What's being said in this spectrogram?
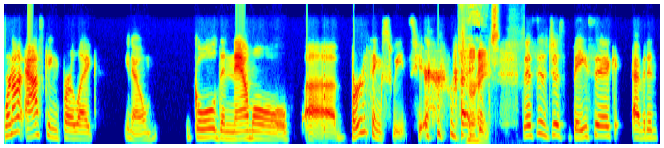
We're not asking for like, you know, gold enamel uh, birthing suites here, right? right? This is just basic evidence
